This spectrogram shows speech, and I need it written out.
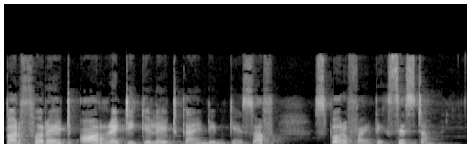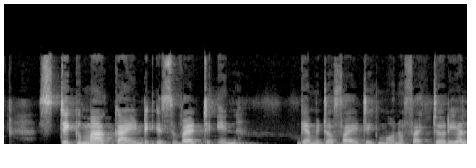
perforate or reticulate kind in case of sporophytic system. Stigma kind is wet in gametophytic monofactorial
